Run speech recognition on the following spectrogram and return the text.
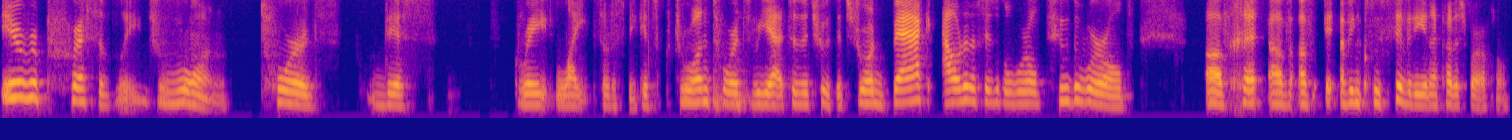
irrepressibly drawn towards this great light, so to speak. It's drawn towards mm-hmm. rea- to the truth. It's drawn back out of the physical world to the world of of of, of inclusivity in Hakadosh Baruch Hu.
